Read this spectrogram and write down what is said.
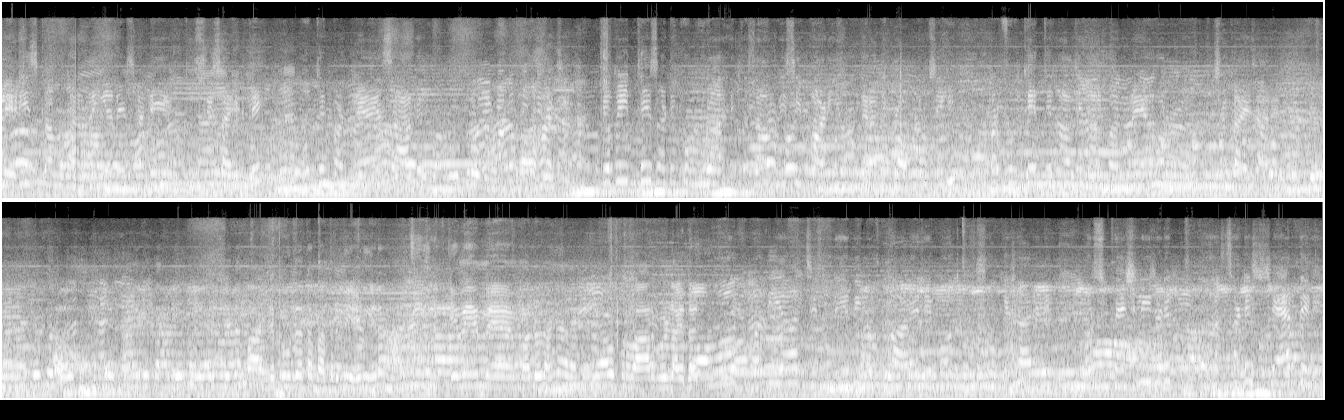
ਲੇਡੀਜ਼ ਕੰਮ ਕਰ ਰਹੀਆਂ ਨੇ ਸਾਡੇ ਦੂਸਰੀ ਸਾਈਡ ਤੇ ਉੱਥੇ ਬਣ ਰਿਹਾ ਹੈ ਸਾਗ। ਹਾਂਜੀ ਕਿਉਂਕਿ ਇੱਥੇ ਸਾਡੇ ਕੋਲ ਪੂਰਾ ਇੰਤਜ਼ਾਮ ਨਹੀਂ ਸੀ ਪਾਣੀ ਵਗੈਰਾ ਦੀ ਪ੍ਰੋਬਲਮ ਸੀਗੀ ਪਰ ਫੁਲਕੇ ਇੱਥੇ ਨਾਲ ਦੀ ਨਾਲ ਬਣ ਰਹੇ ਆ ਔਰ ਛਕਾਏ ਜਾ ਰਹੇ ਨੇ। ਫਾਸਟ ਫੂਡ ਦਾ ਤਾਂ ਮਤਲਬ ਹੀ ਹੈ ਨਹੀਂ ਹੈ ਨਾ ਕਿਵੇਂ ਮੈਂ ਮੰਨ ਲਓ ਲੰਘਾ ਰਿਹਾ ਉਹ ਪਰਿਵਾਰ ਨੂੰ ਲੱਗਦਾ ਬਹੁਤ ਵਧੀਆ ਜਿੰਨੇ ਵੀ ਲੋਕ ਆ ਰਹੇ ਨੇ ਬਹੁਤ ਖੁਸ਼ ਹੋ ਕੇ ਜਾ ਰਹੇ ਨੇ ਔਰ ਸਪੈਸ਼ਲੀ ਜਿਹੜੇ ਸਾਡੇ ਸ਼ਹਿਰ ਦੇ ਨੇ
